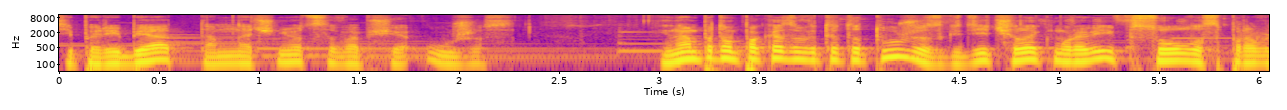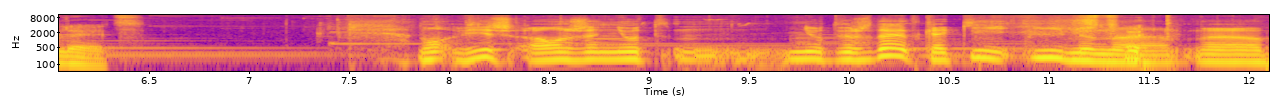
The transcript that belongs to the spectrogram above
Типа, ребят, там начнется вообще ужас. И нам потом показывают этот ужас, где человек-муравей в соло справляется. Но видишь, а он же не, ут- не утверждает, какие именно э,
